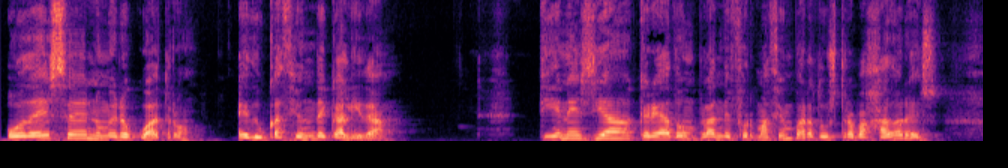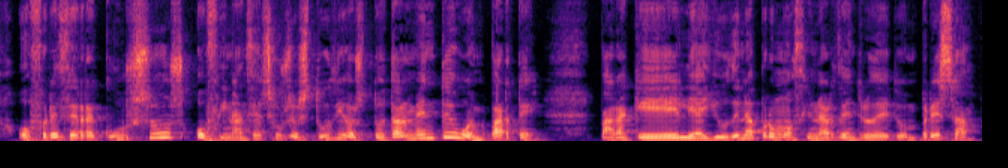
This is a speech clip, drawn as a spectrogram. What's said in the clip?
ODS número 4. Educación de calidad. ¿Tienes ya creado un plan de formación para tus trabajadores? Ofrece recursos o financia sus estudios totalmente o en parte para que le ayuden a promocionar dentro de tu empresa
